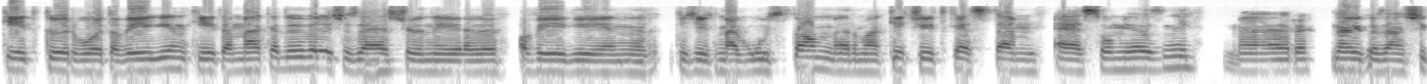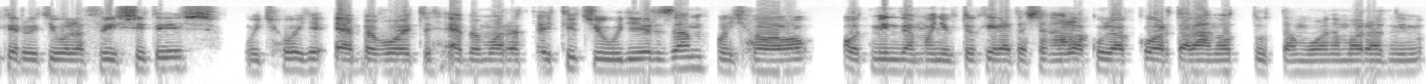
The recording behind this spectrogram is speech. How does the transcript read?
két kör volt a végén, két emelkedővel, és az elsőnél a végén kicsit megúsztam, mert már kicsit kezdtem elszomjazni, mert nem igazán sikerült jól a frissítés, úgyhogy ebbe volt, ebbe maradt egy kicsi, úgy érzem, hogyha ott minden mondjuk tökéletesen alakul, akkor talán ott tudtam volna maradni,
